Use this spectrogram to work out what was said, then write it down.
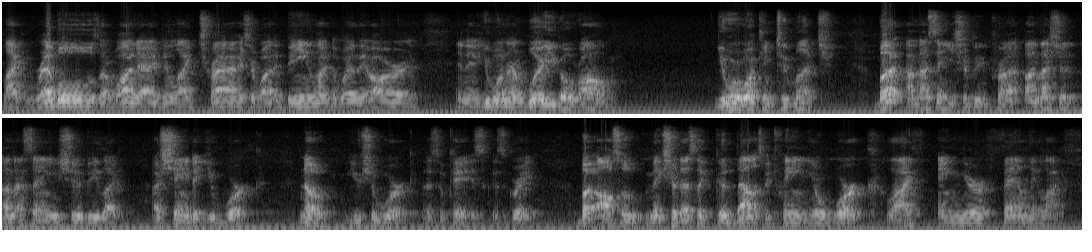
like rebels or why they're acting like trash or why they're being like the way they are and, and then you wonder where you go wrong you were working too much. But i'm not saying you should be pri- i'm not i'm not saying you should be like ashamed that you work. No you should work. That's okay. It's, it's great. But also make sure there's a good balance between your work life and your family life.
